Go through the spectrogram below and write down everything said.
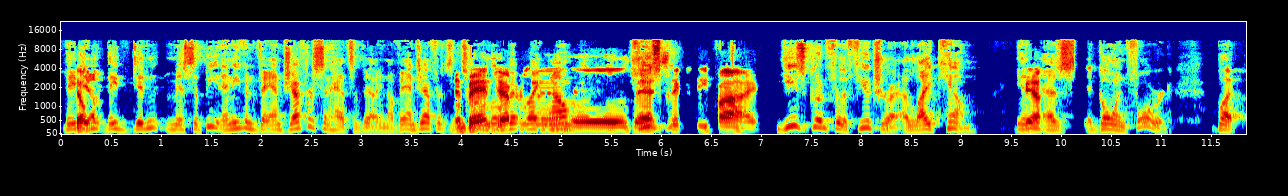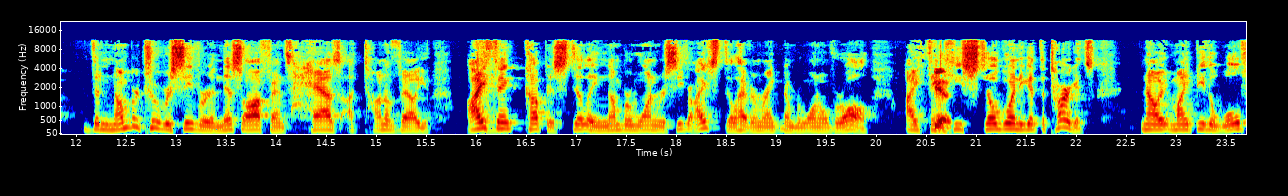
They Nope. didn't. They didn't miss a beat, and even Van Jefferson had some value. Now Van Jefferson's And Van a little Jefferson bit right now. is He's good. 65. He's good for the future. I, I like him in, Yeah. as going forward. But the number two receiver in this offense has a ton of value. I think Kupp is still a number one receiver. I still have him ranked number one overall. I think he's still going to get the targets. Now it might be the Wolf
